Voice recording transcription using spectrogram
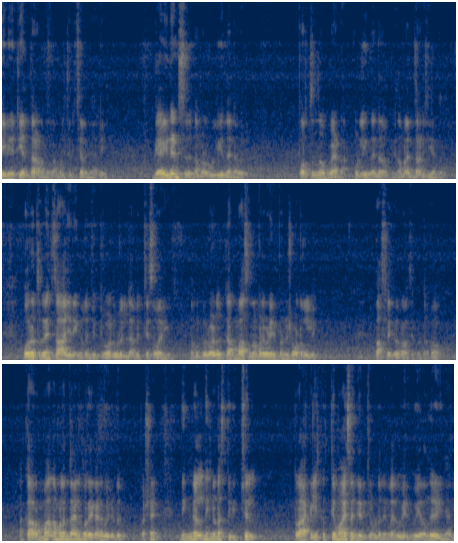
ഡിവിനിറ്റി എന്താണെന്ന് നമ്മൾ തിരിച്ചറിഞ്ഞാൽ ഗൈഡൻസ് നമ്മുടെ ഉള്ളിൽ നിന്ന് തന്നെ വരും. പുറത്തുനിന്ന് നമുക്ക് വേണ്ട ഉള്ളിൽ നിന്ന് തന്നെ നമുക്ക് നമ്മൾ എന്താണ് ചെയ്യേണ്ടത്? ഓരോരുത്തരുടെയും സാഹചര്യങ്ങളും ചുറ്റുപാടുകളും എല്ലാം വ്യത്യസ്തമായിരിക്കും. നമുക്ക് ഒരുപാട് കർമാസം നമ്മുടെ ഇവിടെ ഇരിപ്പുണ്ട് ഷോൾഡറിൽ പാസ്റ്റ് ലൈഫ് കർമാസിപ്പുണ്ട് അപ്പോൾ ആ കർമ്മ നമ്മൾ എന്തായാലും കുറേ അനുഭവിക്കേണ്ടി വരും. പക്ഷേ നിങ്ങൾ നിങ്ങളുടെ സ്പിരിച്വൽ ട്രാക്കിൽ കൃത്യമായി സഞ്ചരിച്ചുകൊണ്ട് നിങ്ങൾ ഉയർന്നു കഴിഞ്ഞാൽ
